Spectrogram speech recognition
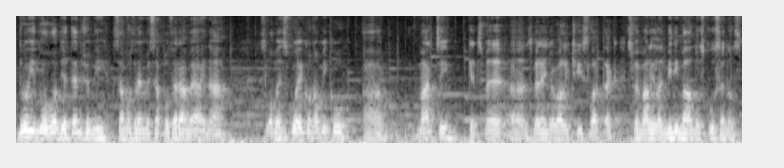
druhý dôvod je ten, že my samozrejme sa pozeráme aj na slovenskú ekonomiku a v marci, keď sme e, zverejňovali čísla, tak sme mali len minimálnu skúsenosť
